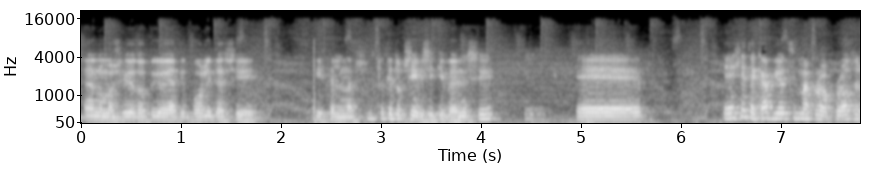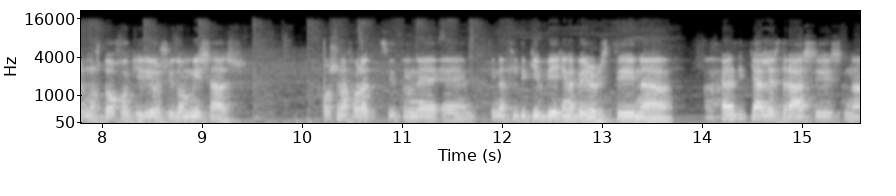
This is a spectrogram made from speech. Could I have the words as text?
ένα νομοσχέδιο το οποίο η αντιπολίτευση ήθελε να ψηφίσει και το ψήφισε η κυβέρνηση. Ε, έχετε κάποιο έτσι μακροπρόθεσμο στόχο, κυρίως η δομή σας, όσον αφορά την, ε, την αθλητική βία για να περιοριστεί, να κάνετε και άλλες δράσεις, να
